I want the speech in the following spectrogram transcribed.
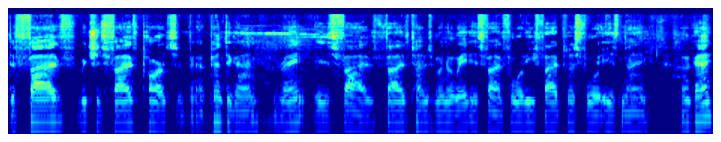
the five, which is five parts, of a pentagon, right, is five. Five times 108 is 540. Five plus four is nine. Okay?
